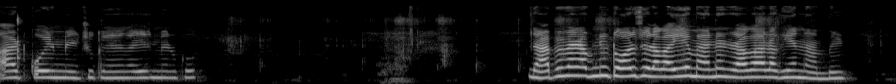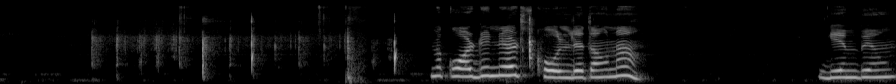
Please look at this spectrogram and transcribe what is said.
आठ कोयल मिल चुके हैं गाइस मेरे को। यहाँ पे मैंने अपनी टॉर्च लगाई है, मैंने लगा रखी है नाम भी मैं कोऑर्डिनेट्स खोल देता हूँ ना। गेम पे हूँ।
